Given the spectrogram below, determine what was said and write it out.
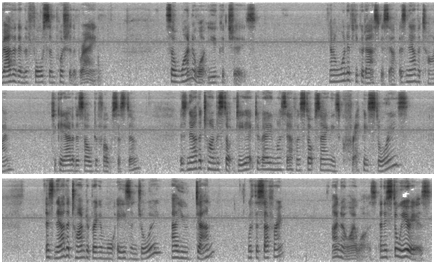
rather than the force and push of the brain. So wonder what you could choose. And I wonder if you could ask yourself is now the time to get out of this old default system? Is now the time to stop deactivating myself and stop saying these crappy stories? Is now the time to bring in more ease and joy? Are you done with the suffering? I know I was. And there's still areas.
